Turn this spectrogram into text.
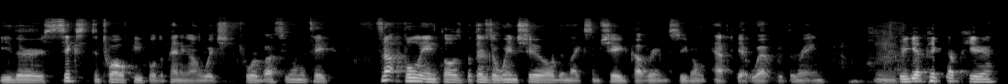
either six to twelve people depending on which tour bus you want to take it's not fully enclosed, but there's a windshield and like some shade covering, so you don't have to get wet with the rain. Mm. you get picked up here,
